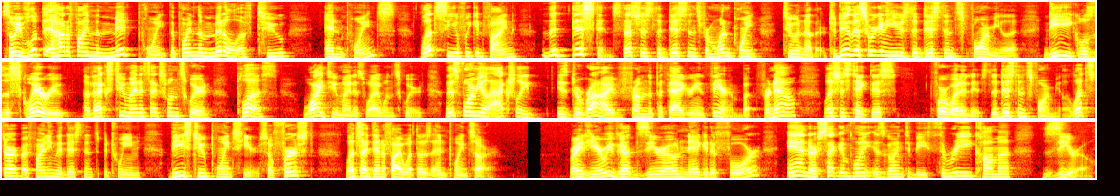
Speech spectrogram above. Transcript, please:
So we've looked at how to find the midpoint, the point in the middle of two endpoints. Let's see if we can find the distance. That's just the distance from one point to another. To do this, we're going to use the distance formula. d equals the square root of x2 minus x1 squared plus y2 minus y1 squared. This formula actually is derived from the Pythagorean theorem, but for now, let's just take this for what it is, the distance formula. Let's start by finding the distance between these two points here. So first, let's identify what those endpoints are. Right here, we've got 0, negative 4, and our second point is going to be 3, comma 0.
